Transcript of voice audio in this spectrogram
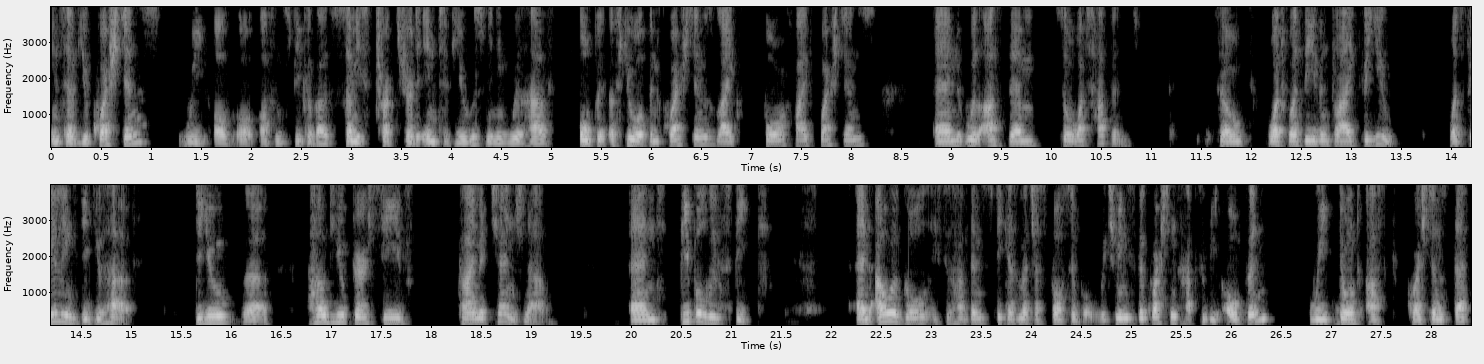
interview questions. We often speak about semi-structured interviews, meaning we'll have open a few open questions, like four or five questions, and we'll ask them, so what happened? So what was the event like for you? What feelings did you have? Do you, uh, how do you perceive climate change now? And people will speak. And our goal is to have them speak as much as possible, which means the questions have to be open. We don't ask questions that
